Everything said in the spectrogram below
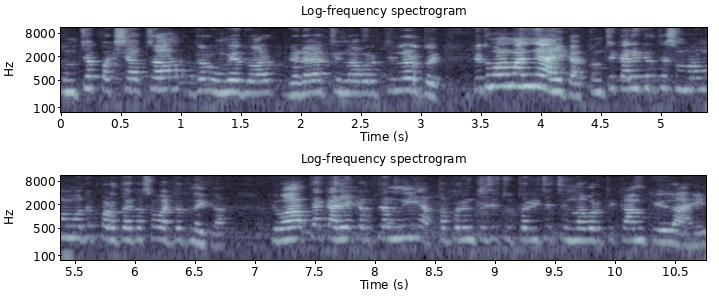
तुमच्या पक्षाचा जर उमेदवार घड्याळ चिन्हावरती लढतोय हे तुम्हाला मान्य आहे का? तुमचे कार्यकर्ते संभ्रमामध्ये पडत आहेत असं वाटत नाही का? किंवा त्या कार्यकर्त्यांनी आतापर्यंत जे तुतारीच्या चिन्हावरती काम केलं आहे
